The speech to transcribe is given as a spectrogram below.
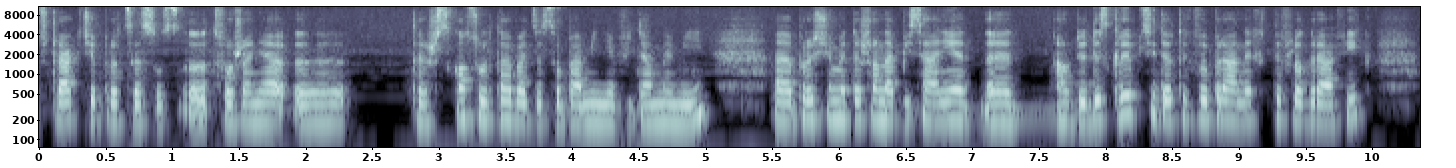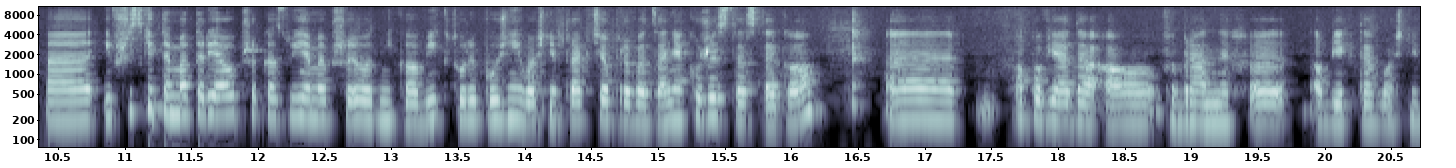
w trakcie procesu tworzenia też skonsultować z osobami niewidomymi. Prosimy też o napisanie audiodeskrypcji do tych wybranych tyflografik e, i wszystkie te materiały przekazujemy przewodnikowi, który później właśnie w trakcie oprowadzania korzysta z tego, e, opowiada o wybranych e, obiektach właśnie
